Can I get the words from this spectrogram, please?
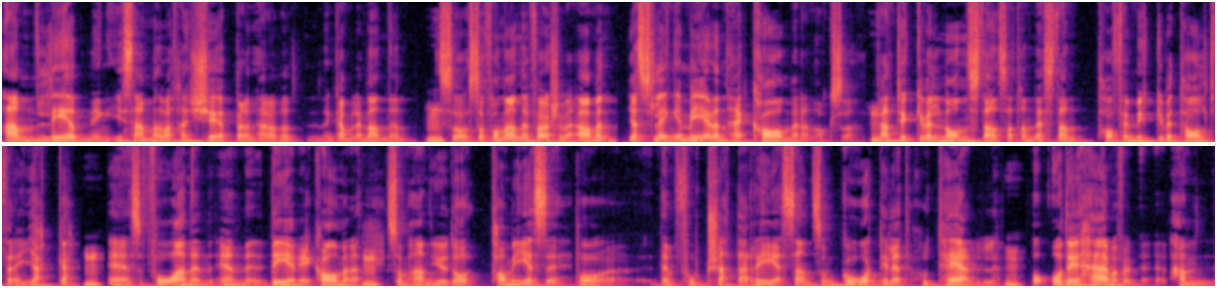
anledning i samband med att han köper den här av den, den gamla mannen. Mm. Så, så får mannen för sig, ja men jag slänger med den här kameran också. Mm. För han tycker väl någonstans att han nästan tar för mycket betalt för en jacka. Mm. Eh, så får han en, en DV-kamera mm. som han ju då tar med sig på den fortsatta resan som går till ett hotell. Mm. Och, och, det är här man får, han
